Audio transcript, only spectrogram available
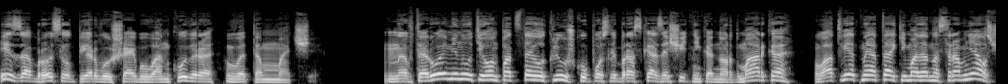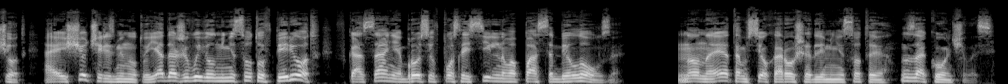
и забросил первую шайбу Ванкувера в этом матче. На второй минуте он подставил клюшку после броска защитника Нордмарка, в ответной атаке Мадана сравнял счет, а еще через минуту я даже вывел Миннесоту вперед, в касание бросив после сильного паса Белоуза. Но на этом все хорошее для Миннесоты закончилось.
